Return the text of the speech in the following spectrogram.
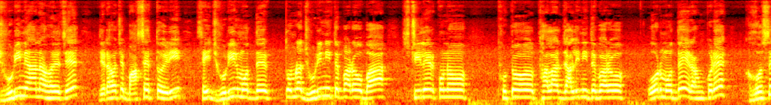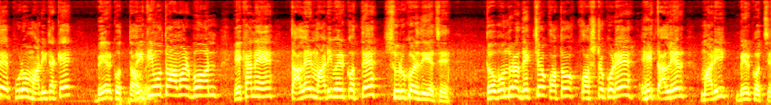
ঝুড়ি নিয়ে আনা হয়েছে, যেটা হচ্ছে বাঁশের তৈরি। সেই ঝুড়ির মধ্যে তোমরা ঝুড়ি নিতে পারো বা স্টিলের কোনো ফুটো থালার জালি নিতে পারো। ওর মধ্যে এরকম করে ঘষে পুরো মাড়িটাকে বের করতে হবে। রীতিমতো আমার বোন এখানে তালের মাড়ি বের করতে শুরু করে দিয়েছে। তো বন্ধুরা, দেখছ কত কষ্ট করে এই তালের মাড়ি বের করছে।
